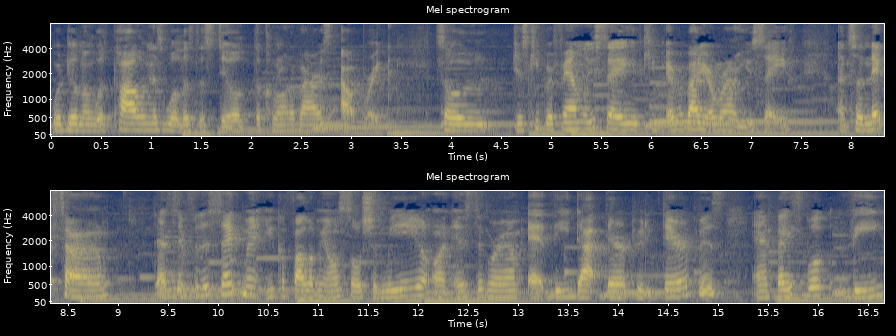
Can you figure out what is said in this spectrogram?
We're dealing with pollen as well as the still the coronavirus outbreak. So just keep your family safe, keep everybody around you safe. Until next time, that's it for this segment. You can follow me on social media on Instagram at the therapeutic therapist and Facebook the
